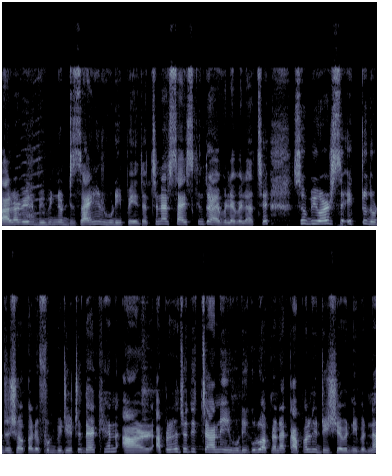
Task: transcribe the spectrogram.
কালারের, বিভিন্ন ডিজাইনের হুডি পেয়ে যাচ্ছেন আর সাইজ কিন্তু অ্যাভেলেবেল আছে। সো ভিউয়ার্স একটু ধৈর্য সহকারে ফুড ভিডিওটা দেখেন আর আপনারা যদি চান এই হুডিগুলো আপনারা কাপাল হুডি হিসেবে নেবেন না।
